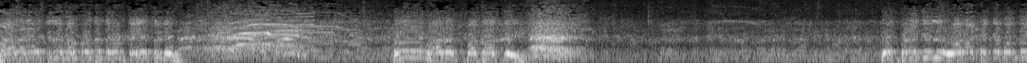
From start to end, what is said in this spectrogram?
ಯಾರು ಇವತ್ತು? ಇಲ್ಲೇ ಮಲ್ಕೊಳ್ತೀರಿ ದಯವಿಟ್ಟು ಕೈ ಎತ್ತರಿ ನೀವು. ಭಾರತ್ ಮಾತಾ ಕಿ. ಇವತ್ತು ಬೆಳಗ್ಗೆ ಇಲ್ಲಿ ಹೋರಾಟಕ್ಕೆ ಬಂದು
